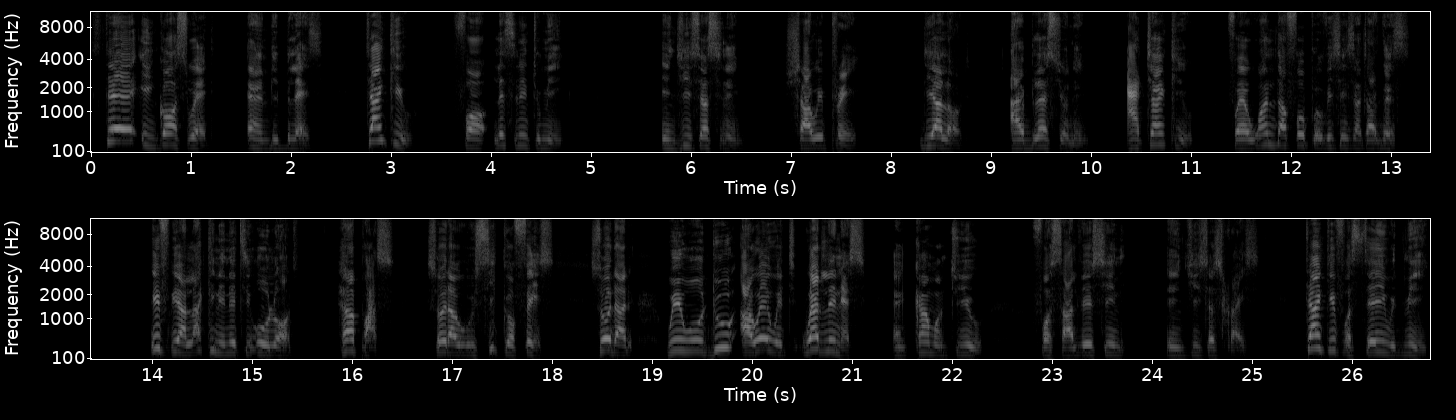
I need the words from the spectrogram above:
Stay in God's word and be blessed. Thank you for listening to me. In Jesus' name, shall we pray? Dear Lord, I bless your name. I thank you for a wonderful provision such as this. If we are lacking in anything, oh Lord, help us so that we will seek your face, so that we will do away with worldliness and come unto you for salvation in Jesus Christ. Thank you for staying with me.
